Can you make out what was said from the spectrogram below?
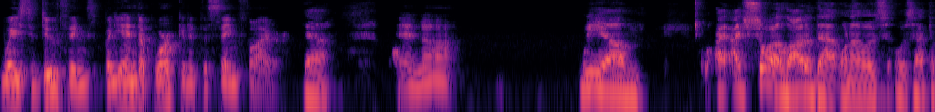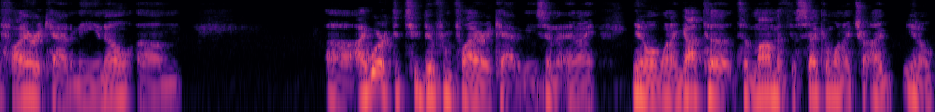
ways to do things, but you end up working at the same fire. Yeah. And uh, we, um, I, I, saw a lot of that when I was was at the fire academy. You know, um, uh, I worked at two different fire academies, and and I, you know, when I got to to Monmouth, the second one, I tried, you know,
